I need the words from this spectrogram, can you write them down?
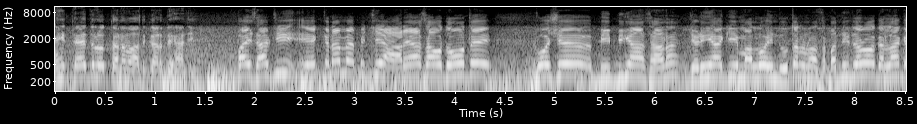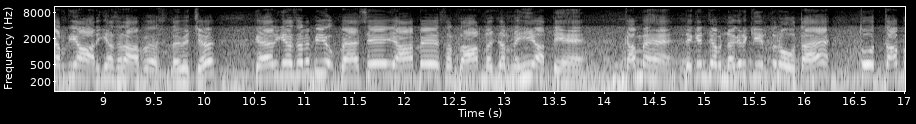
ਅਸੀਂ ਤਹਿ ਦਿਲੋਂ ਧੰਨਵਾਦ ਕਰਦੇ ਹਾਂ ਜੀ। ਭਾਈ ਸਾਹਿਬ ਜੀ, ਇੱਕ ਨਾ ਮੈਂ ਪਿੱਛੇ ਆ ਰਿਹਾ ਸਾਂ ਉਦੋਂ ਤੇ ਕੁਝ ਬੀਬੀਆਂ ਸਨ, ਜਿਹੜੀਆਂ ਕਿ ਮੰਨ ਲਓ ਹਿੰਦੂ ਧਰਮ ਨਾਲ ਸੰਬੰਧਿਤ ਉਹ ਗੱਲਾਂ ਕਰਦੀਆਂ ਆ ਰਹੀਆਂ ਸਨ ਆਪਸ ਦੇ ਵਿੱਚ। ਕਹਿ ਰਹੀਆਂ ਸਨ ਵੀ ਵੈਸੇ ਯਹਾਂ ਪੇ ਸਰਦਾਰ ਨਜ਼ਰ ਨਹੀਂ ਆਤੇ ਹੈ। कम हैं लेकिन जब नगर कीर्तन होता है तो तब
